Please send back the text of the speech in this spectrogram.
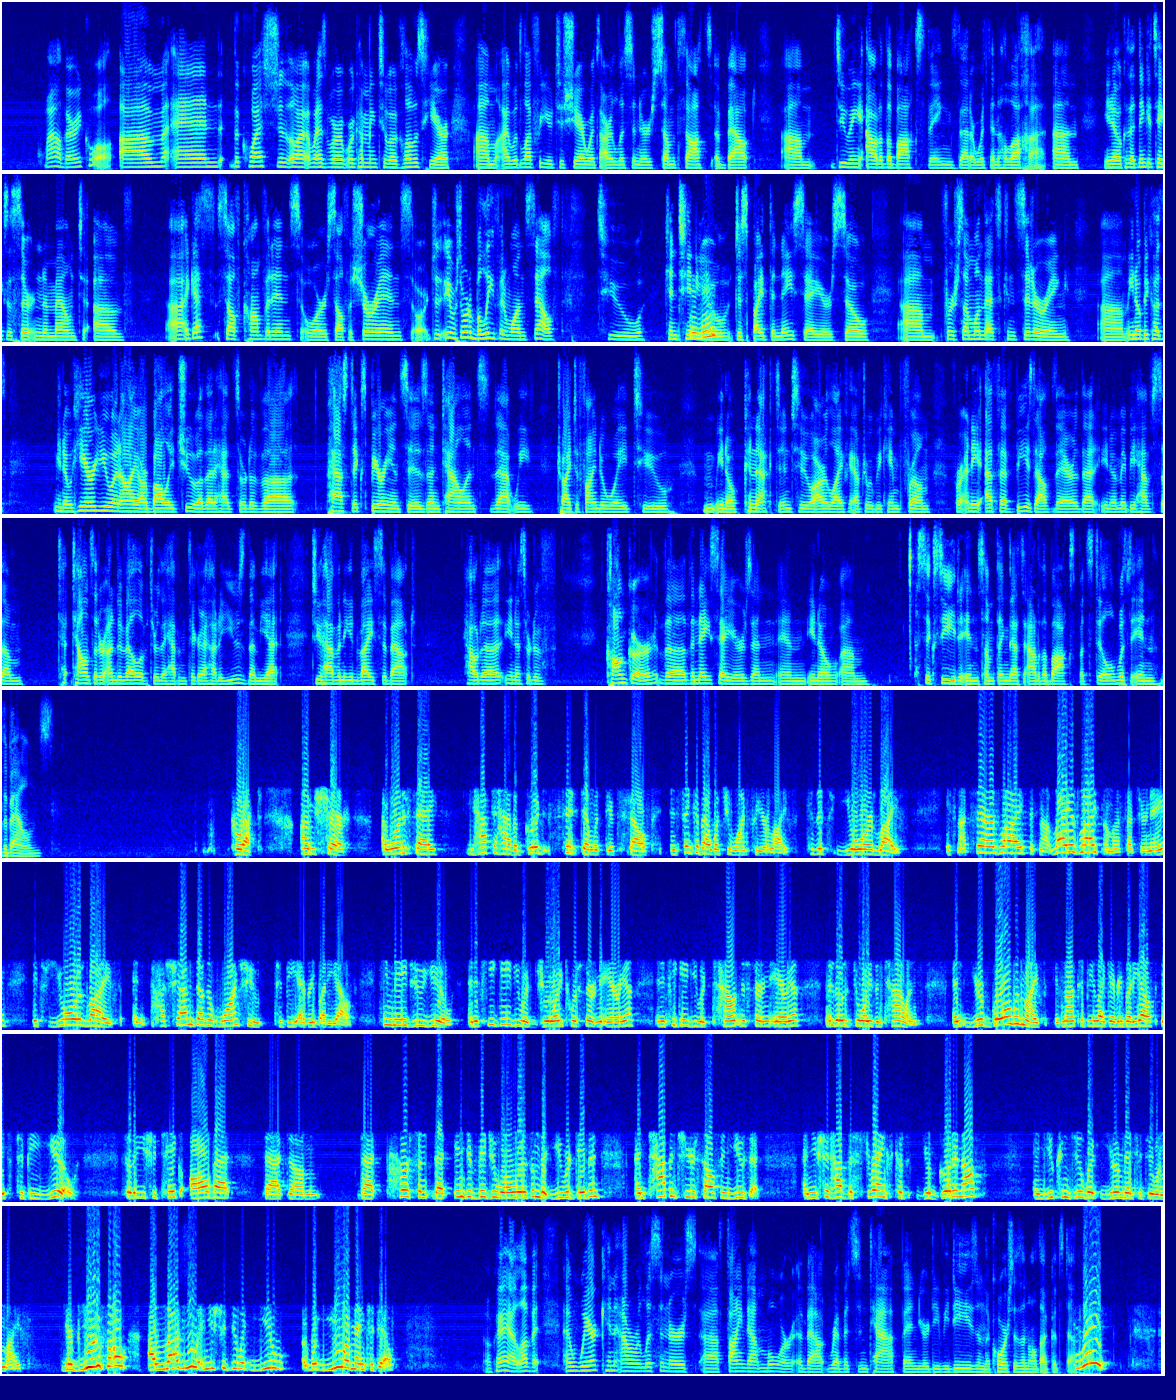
Wow, very cool. Um, and the question, uh, as we're, we're coming to a close here, um, I would love for you to share with our listeners some thoughts about um, doing out of the box things that are within halacha. Um, you know, because I think it takes a certain amount of, uh, I guess, self confidence or self assurance or just, you know, sort of belief in oneself to continue mm-hmm. despite the naysayers. So, um, for someone that's considering, um, you know, because you know, here you and I are Baalei Teshuva that had sort of uh, past experiences and talents that we tried to find a way to, you know, connect into our life after we became from. For any FFBs out there that, you know, maybe have some t- talents that are undeveloped or they haven't figured out how to use them yet, do you have any advice about how to, you know, sort of conquer the, the naysayers and, and you know, um, succeed in something that's out of the box but still within the bounds? Correct. I'm sure. I want to say you have to have a good sit down with yourself and think about what you want for your life because it's your life. It's not Sarah's life. It's not Leah's life, unless that's your name. It's your life. And Hashem doesn't want you to be everybody else. He made you you. And if He gave you a joy to a certain area, and if He gave you a talent in a certain area, and those joys and talents. And your goal in life is not to be like everybody else, it's to be you. So that you should take all that, that, um, that person, that individualism that you were given, and tap into yourself and use it. And you should have the strength because you're good enough and you can do what you're meant to do in life. You're beautiful. I love you, and you should do what you what you are meant to do. Okay, I love it. And where can our listeners uh, find out more about Rebbetzin Tap and your DVDs and the courses and all that good stuff? Great.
